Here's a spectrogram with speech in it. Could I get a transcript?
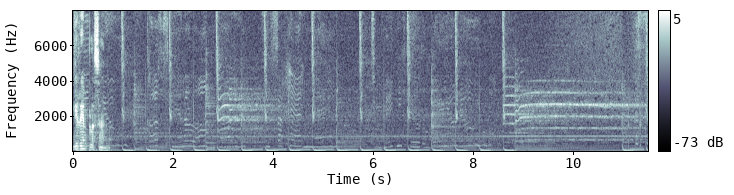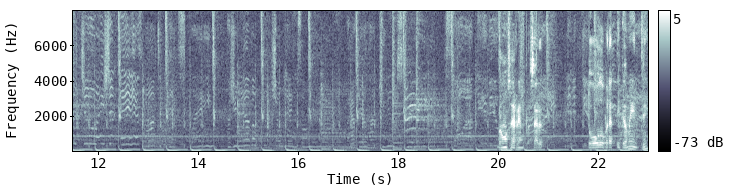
Y reemplazando. A reemplazar todo prácticamente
